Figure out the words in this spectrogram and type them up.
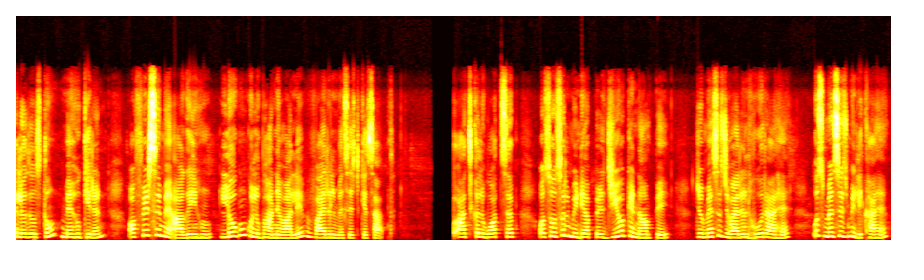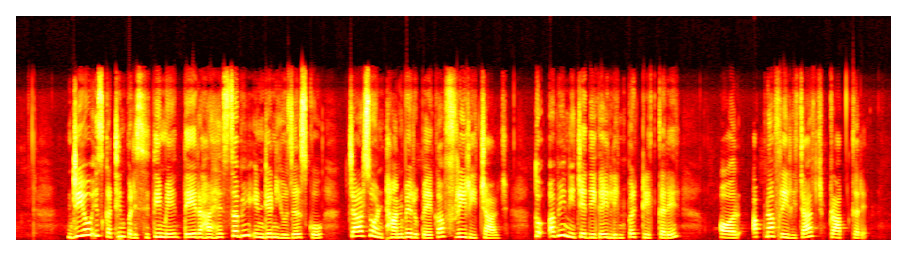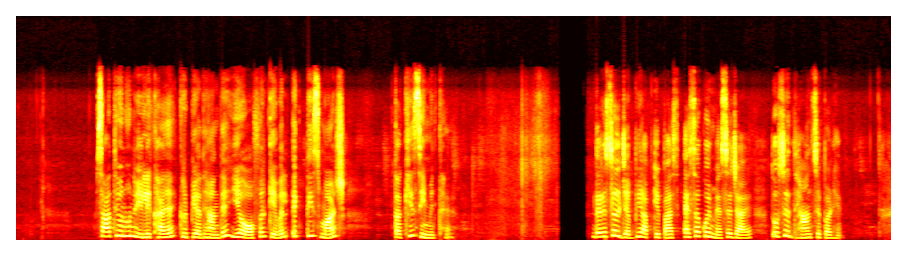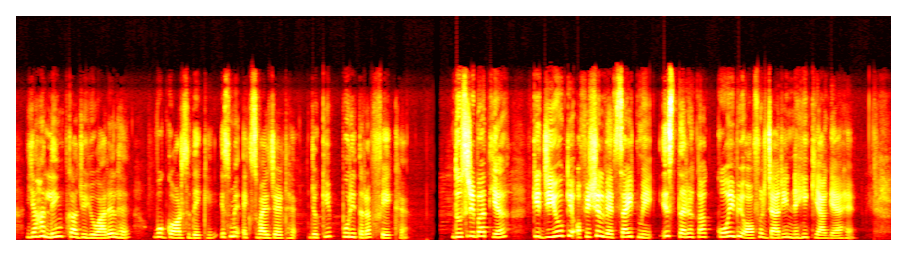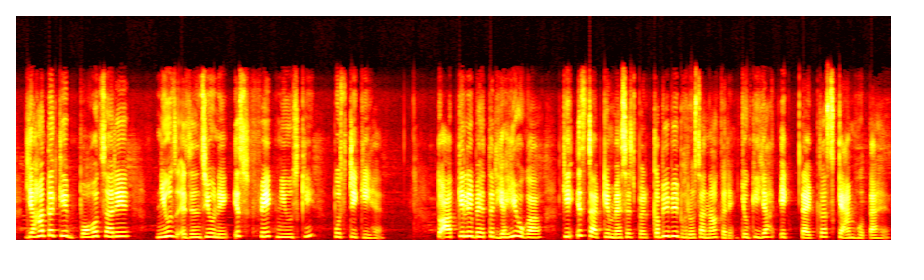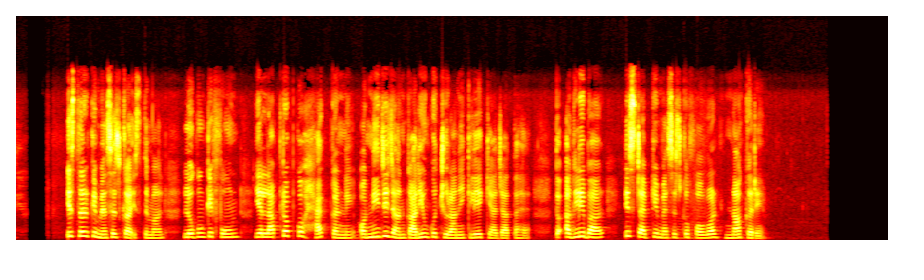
Hello दोस्तों, मैं हूँ किरण और फिर से मैं आ गई हूँ लोगों को लुभाने वाले वायरल मैसेज के साथ। तो आजकल व्हाट्सएप और सोशल मीडिया पर जियो के नाम पे जो मैसेज वायरल हो रहा है, उस मैसेज में लिखा है, जियो इस कठिन परिस्थिति में दे रहा है सभी इंडियन यूज़र्स को चार सौ अंठानवे रुपये का फ्री रिचार्ज तो अभी नीचे दी गई लिंक पर क्लिक करें और अपना फ्री रिचार्ज प्राप्त करें। साथ ही उन्होंने लिखा है, कृपया ध्यान दें, यह ऑफ़र केवल 31 मार्च तक ही सीमित है। दरअसल जब भी आपके पास ऐसा कोई मैसेज आए तो उसे ध्यान से पढ़ें। यहाँ लिंक का जो यूआरएल है, वो गौर से देखें। इसमें एक्स वाई जेड है, जो कि पूरी तरह फेक है। दूसरी बात यह कि जियो के ऑफिशियल वेबसाइट में इस तरह का कोई भी ऑफ़र जारी नहीं किया गया है। यहाँ तक कि बहुत सारे न्यूज़ एजेंसियों ने इस फेक न्यूज़ की पुष्टि की है। तो आपके लिए बेहतर यही होगा कि इस टाइप के मैसेज पर कभी भी भरोसा ना करें, क्योंकि यह एक टाइप का स्कैम होता है। इस तरह के मैसेज का इस्तेमाल लोगों के फ़ोन या लैपटॉप को हैक करने और निजी जानकारियों को चुराने के लिए किया जाता है। तो अगली बार इस टाइप के मैसेज को फॉरवर्ड ना करें।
